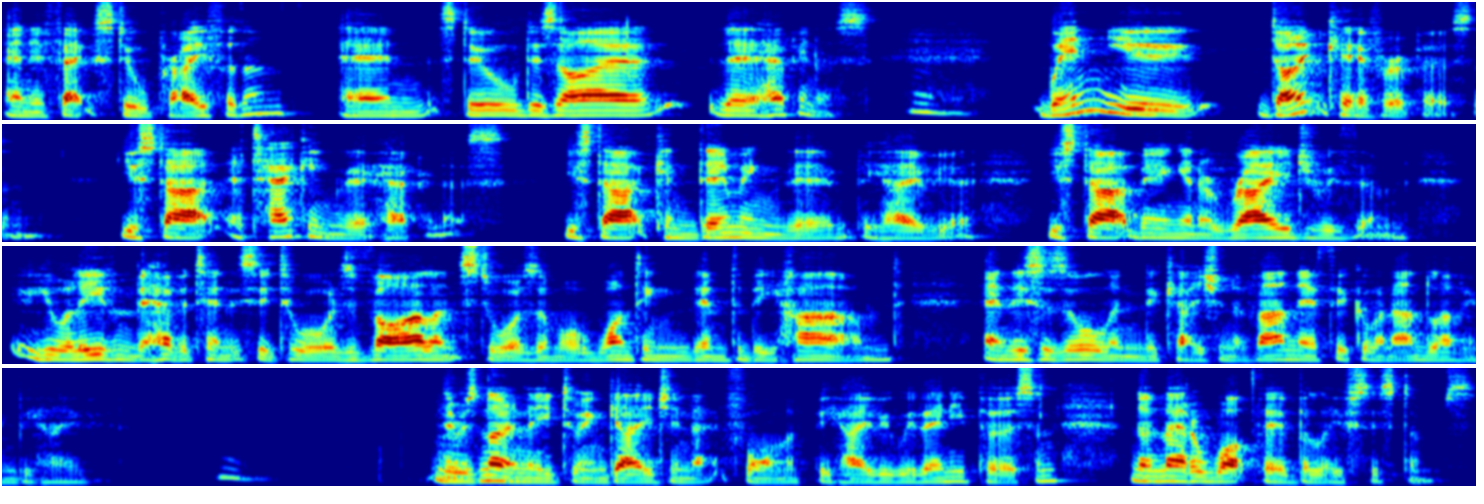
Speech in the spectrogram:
and, in fact, still pray for them and still desire their happiness. Mm. When you don't care for a person, you start attacking their happiness. You start condemning their behavior. You start being in a rage with them. You will even have a tendency towards violence towards them or wanting them to be harmed. And this is all an indication of unethical and unloving behavior. Mm. There is no need to engage in that form of behavior with any person, no matter what their belief systems.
